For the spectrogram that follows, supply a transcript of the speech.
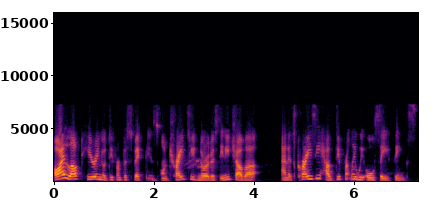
I loved hearing your different perspectives on traits you'd noticed in each other, and it's crazy how differently we all see things.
